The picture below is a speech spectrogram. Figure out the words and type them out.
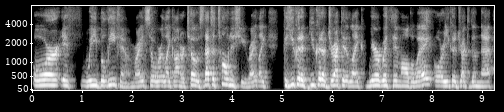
or if we believe him right? So we're like on our toes. That's a tone issue right? Like because you could have you could have directed it like we're with him all the way or you could have directed them that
